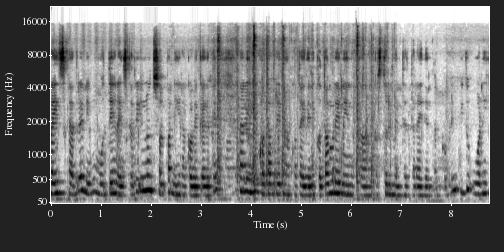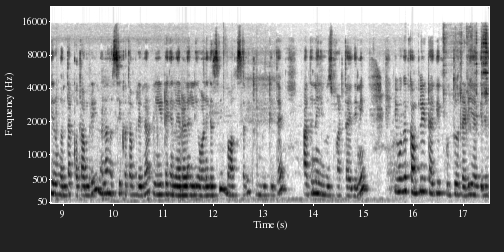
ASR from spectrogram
ರೈಸ್ಗಾದರೆ ನೀವು ಮುದ್ದೆ ರೈಸ್ಗಾದರೆ ಇನ್ನೊಂದು ಸ್ವಲ್ಪ ನೀರು ಹಾಕೋಬೇಕಾಗುತ್ತೆ ನಾನು ಇಲ್ಲಿ ಕೊತ್ತಂಬರಿನ ಹಾಕೋತಾ ಇದ್ದೀನಿ. ಕೊತ್ತಂಬರಿ ಏನು ಕಸ್ತೂರಿ ಮೆಂತ್ಯ ಥರ ಇದೆ ಅಂತ ಅಂದ್ಕೊಬಿಡಿ ಇದು ಒಣಗಿರುವಂಥ ಕೊತ್ತಂಬರಿ. ನಾನು ಹಸಿ ಕೊತ್ತಂಬರಿನ ನೀಟಾಗಿ ನೆರಳಲ್ಲಿ ಒಣಗಿಸಿ ಬಾಕ್ಸಲ್ಲಿ ತುಂಬಿಟ್ಟಿದ್ದೆ. ಅದನ್ನೇ ಯೂಸ್ ಮಾಡ್ತಾಯಿದ್ದೀನಿ ಇವಾಗ ಕಂಪ್ಲೀಟಾಗಿ ಕುದ್ದು ರೆಡಿಯಾಗಿದೆ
